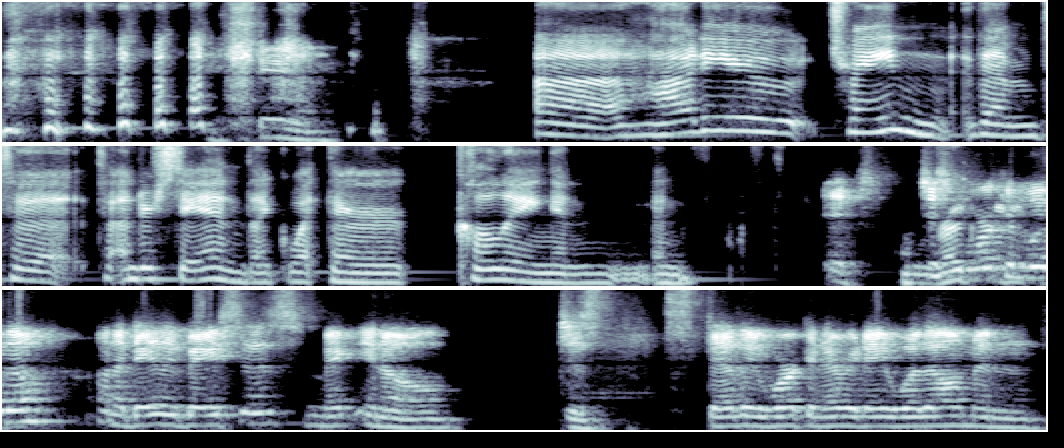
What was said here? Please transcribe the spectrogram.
uh how do you train them to to understand like what they're culling and and it's just rotating? working with them on a daily basis make you know just steadily working every day with them and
